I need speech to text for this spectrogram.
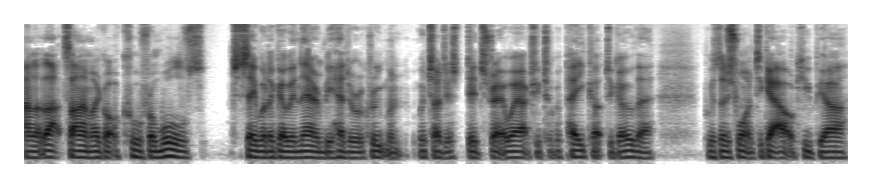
and at that time, I got a call from Wolves to say would I go in there and be head of recruitment, which I just did straight away. I actually took a pay cut to go there because I just wanted to get out of QPR.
